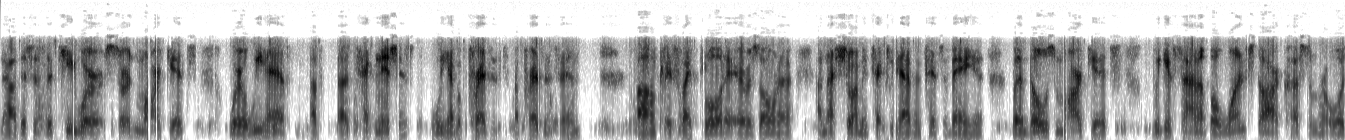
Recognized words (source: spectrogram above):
now this is the key word, certain markets where we have a, a technicians, we have a presence a presence in, um, places like Florida, Arizona. I'm not sure how many techs we have in Pennsylvania, but in those markets, we can sign up a one-star customer or a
